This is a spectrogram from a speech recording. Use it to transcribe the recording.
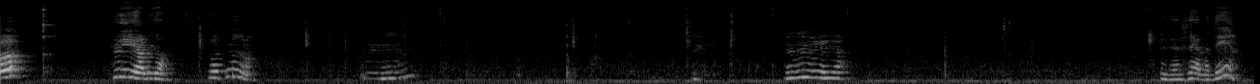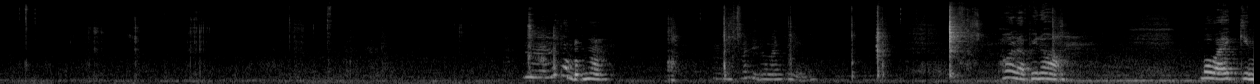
วๆเป็นแต่แซ่บมาเด้อืมผมแบบนั้นมันสิดูมันกินอย่างนี้พ่อแล้วพี่น้องบ่ไหว้กิน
